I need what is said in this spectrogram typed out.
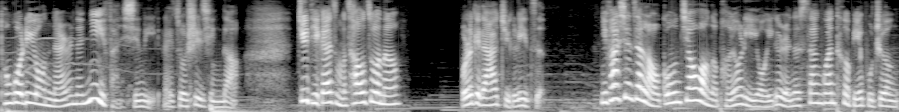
通过利用男人的逆反心理来做事情的。具体该怎么操作呢？我来给大家举个例子，你发现，在老公交往的朋友里有一个人的三观特别不正，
